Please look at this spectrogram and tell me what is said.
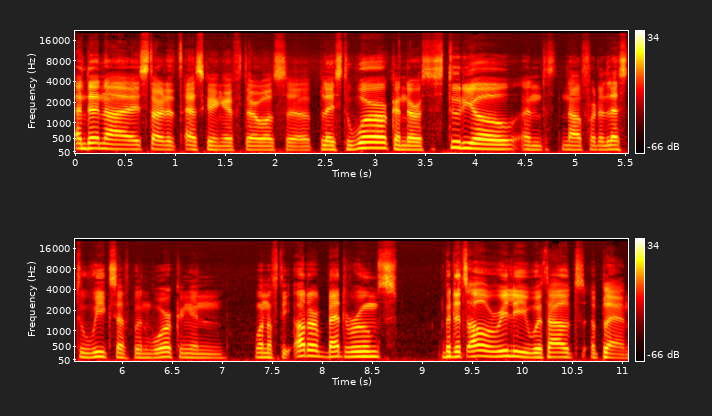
And then I started asking if there was a place to work and there was a studio. And now for the last two weeks, I've been working in one of the other bedrooms. But it's all really without a plan.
